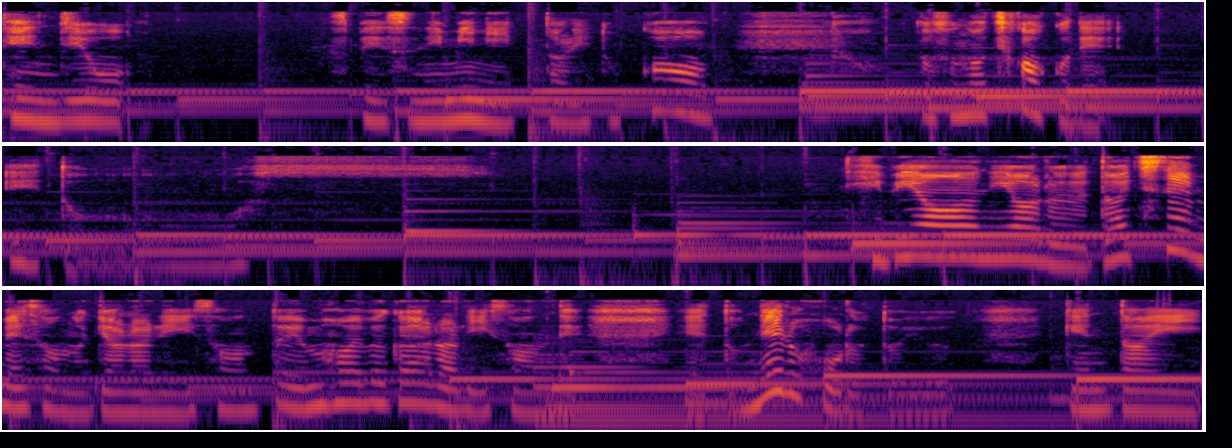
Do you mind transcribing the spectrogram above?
展示をスペースに見に行ったりとか、その近くで、えっ、ー、と、日比谷にある第一生命さんのギャラリーさんと M5 ギャラリーさんで、えっ、ー、と、ネルホルという現代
